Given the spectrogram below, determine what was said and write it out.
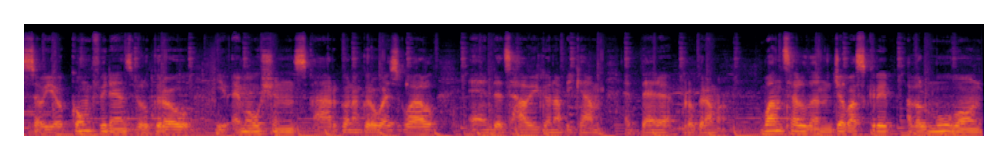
So your confidence will grow, your emotions are gonna grow as well and that's how you're gonna become a better programmer. Once I learn JavaScript, I will move on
